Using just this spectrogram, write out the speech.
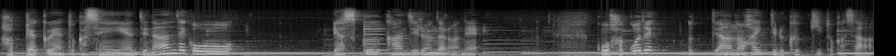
800円とか1000円ってなんでこう安く感じるんだろうね。こう箱で売ってあの入ってるクッキーとかさ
